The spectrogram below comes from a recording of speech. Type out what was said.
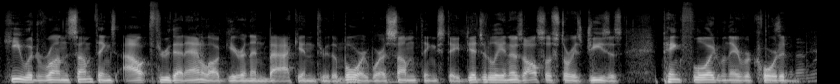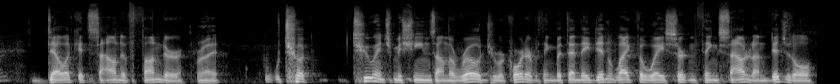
he would run some things out through that analog gear and then back in through the board, where some things stay digitally. And there's also stories, Jesus, Pink Floyd when they recorded "Delicate Sound of Thunder," Right. took two inch machines on the road to record everything, but then they didn't like the way certain things sounded on digital.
